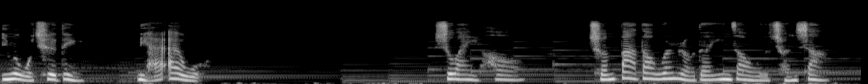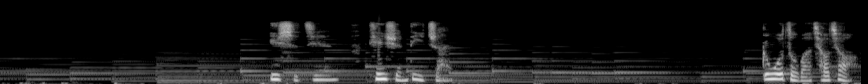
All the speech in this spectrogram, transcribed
因为我确定你还爱我。”说完以后，唇霸道温柔的印在我的唇上。一时间天旋地转，跟我走吧，巧巧，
